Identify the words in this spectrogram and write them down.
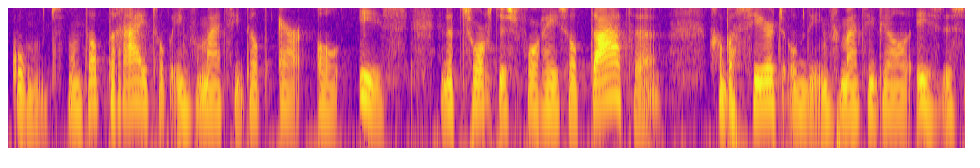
komt. Want dat draait op informatie dat er al is. En dat zorgt dus voor resultaten gebaseerd op de informatie die er al is. Dus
